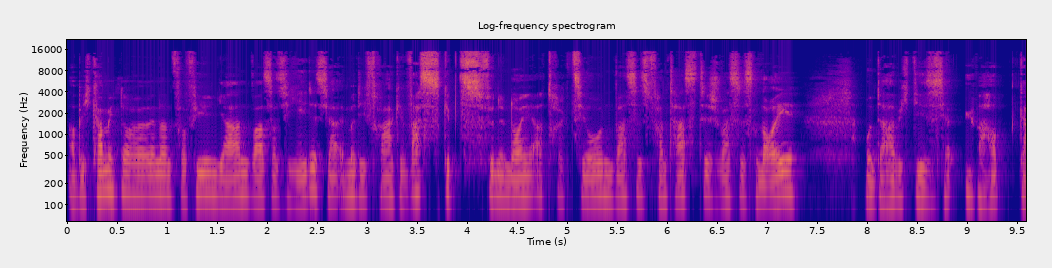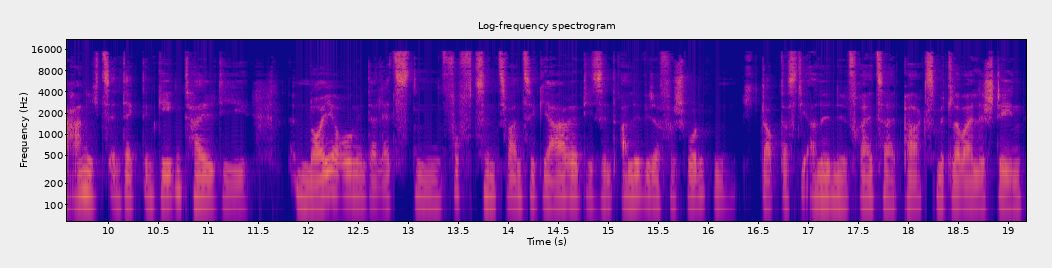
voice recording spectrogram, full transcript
Aber ich kann mich noch erinnern, vor vielen Jahren war es also jedes Jahr immer die Frage, was gibt's für eine neue Attraktion, was ist fantastisch, was ist neu? Und da habe ich dieses Jahr überhaupt gar nichts entdeckt. Im Gegenteil, die Neuerungen der letzten 15, 20 Jahre, die sind alle wieder verschwunden. Ich glaube, dass die alle in den Freizeitparks mittlerweile stehen.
